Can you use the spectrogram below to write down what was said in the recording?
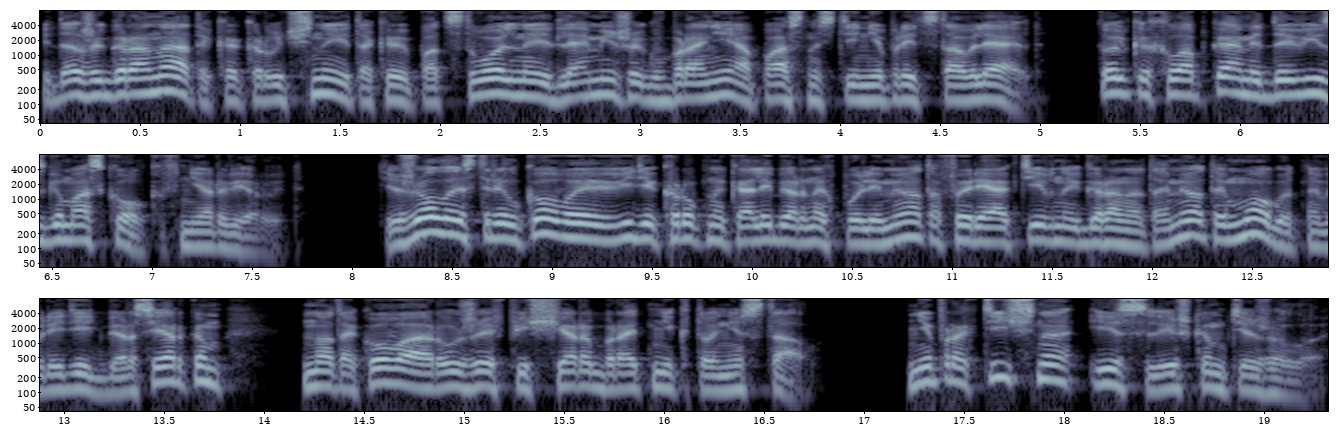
И даже гранаты, как ручные, так и подствольные, для мишек в броне опасности не представляют. Только хлопками да визгом осколков нервируют. Тяжелые стрелковые в виде крупнокалиберных пулеметов и реактивные гранатометы могут навредить берсеркам, но такого оружия в пещеры брать никто не стал. Непрактично и слишком тяжело.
